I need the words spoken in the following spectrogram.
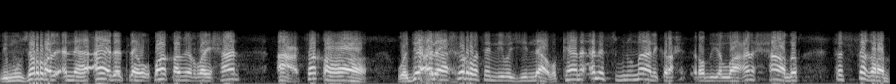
لمجرد أنها آدت له طاقة من الريحان أعتقها وجعلها حرة لوجه الله. وكان أنس بن مالك رضي الله عنه حاضر فاستغرب.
